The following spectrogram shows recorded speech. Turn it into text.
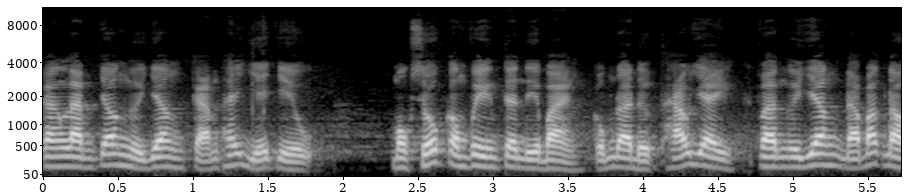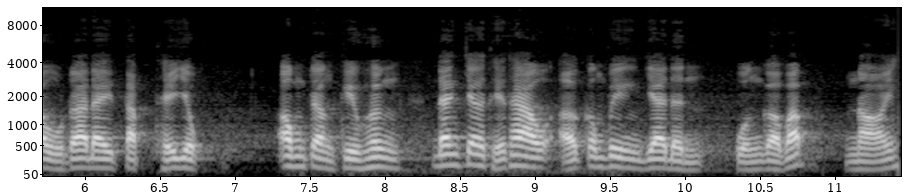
càng làm cho người dân cảm thấy dễ chịu. Một số công viên trên địa bàn cũng đã được tháo dây và người dân đã bắt đầu ra đây tập thể dục. Ông Trần Kiều Hưng đang chơi thể thao ở công viên Gia Định, quận Gò Vấp, nói.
